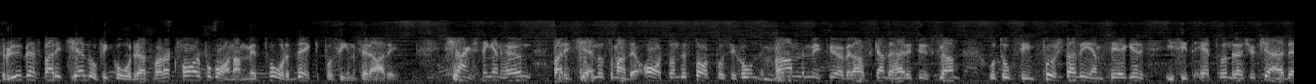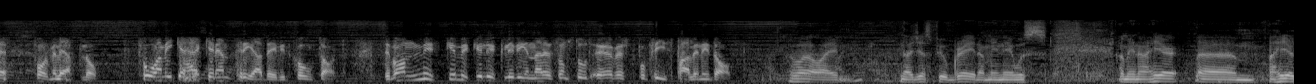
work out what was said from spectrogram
Rubens Barrichello fick order att vara kvar på banan med torrdäck på sin Ferrari. Chansningen höll. Barrichello som hade 18 startposition vann mycket överraskande här i Tyskland och tog sin första VM-seger i sitt 124 Formel 1-lopp. Tvåa Micke Häkkinen, trea David Coulthard. Det var en mycket, mycket lycklig vinnare som stod överst på prispallen idag. Well, I, I just feel great. I mean, it was. I mean, I hear um, I hear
